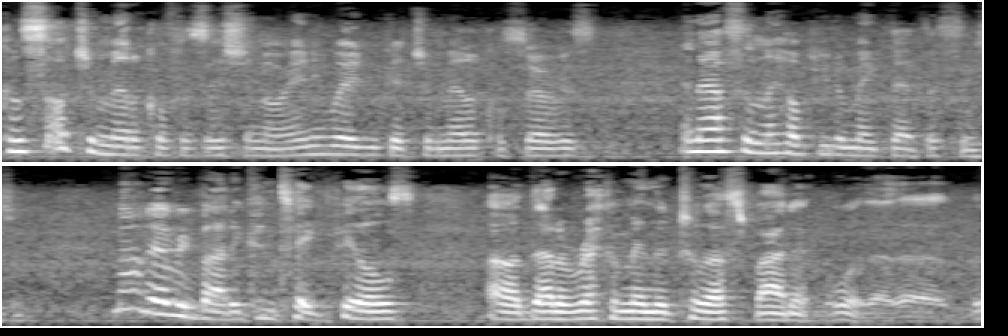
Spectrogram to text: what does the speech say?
consult your medical physician or anywhere you get your medical service and ask them to help you to make that decision. Not everybody can take pills uh, that are recommended to us by the, uh,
